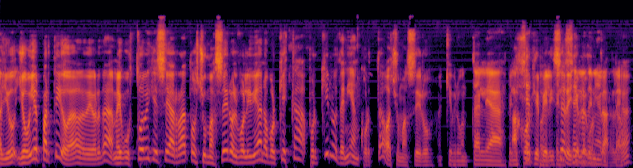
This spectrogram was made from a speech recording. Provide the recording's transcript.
Ah, yo, vi el partido, ah, de verdad. Me gustó, fíjese, a rato Chumacero, el boliviano. ¿Por qué, está, ¿Por qué no tenían cortado a Chumacero? Hay que preguntarle a, a Jorge Pelicero, hay que preguntarle. ¿ah?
